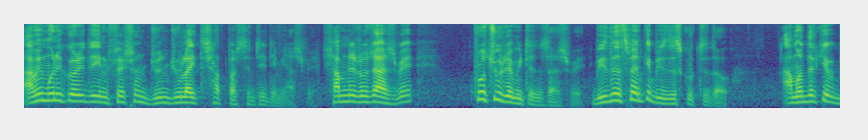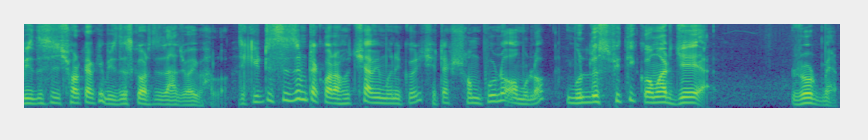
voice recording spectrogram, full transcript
আমি মনে করি যে ইনফ্লেশন জুন জুলাইতে সাত পার্সেন্টে নেমে আসবে। সামনে রোজা আসবে, প্রচুর রেমিটেন্স আসবে। বিজনেসম্যানকে বিজনেস করতে দাও। আমাদেরকে বিজনেস সরকারকে বিজনেস করতে না যাওয়াই ভালো। যে ক্রিটিসিজমটা করা হচ্ছে, আমি মনে করি সেটা সম্পূর্ণ অমূলক। মূল্যস্ফীতি কমার যে রোড ম্যাপ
